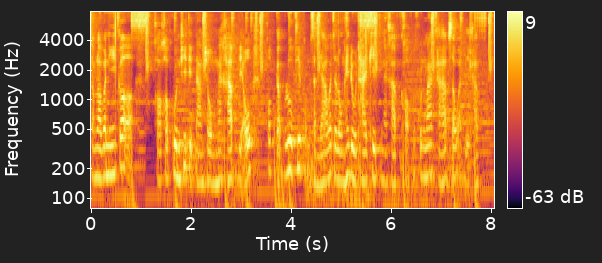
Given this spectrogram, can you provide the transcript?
สำหรับวันนี้ก็ขอขอบคุณที่ติดตามชมนะครับ เดี๋ยวพบกับรูปที่ผมสัญญาว่าจะลงให้ดูท้ายคลิปนะครับ ขอบคุณมากครับ สวัสดีครับ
